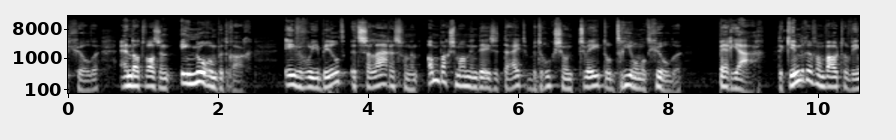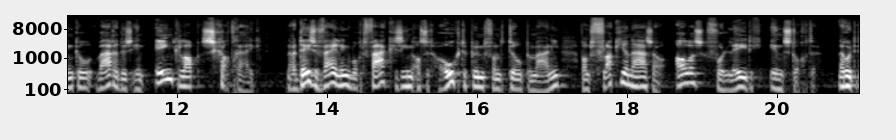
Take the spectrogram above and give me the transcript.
gulden en dat was een enorm bedrag. Even voor je beeld, het salaris van een ambachtsman in deze tijd bedroeg zo'n 2 tot 300 gulden per jaar. De kinderen van Wouter Winkel waren dus in één klap schatrijk. Nou, deze veiling wordt vaak gezien als het hoogtepunt van de tulpenmanie, want vlak hierna zou alles volledig instorten. Nou goed,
